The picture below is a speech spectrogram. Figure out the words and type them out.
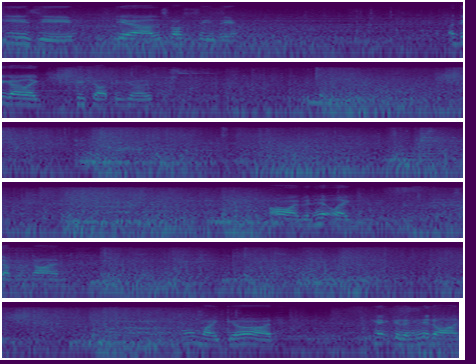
easy. Yeah, this boss is easy. I think I like two-shot these guys. Oh, I've been hit like seven times. Oh my god. Can't get a hit on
